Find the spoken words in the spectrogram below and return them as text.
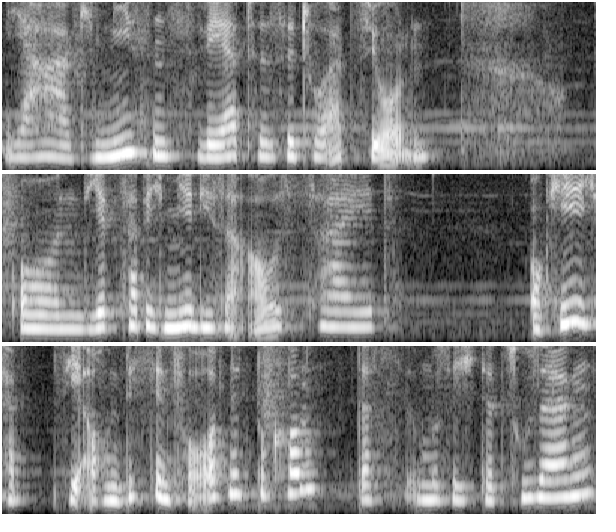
ja, genießenswerte Situation. Und jetzt habe ich mir diese Auszeit, okay, ich habe sie auch ein bisschen verordnet bekommen, das muss ich dazu sagen.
